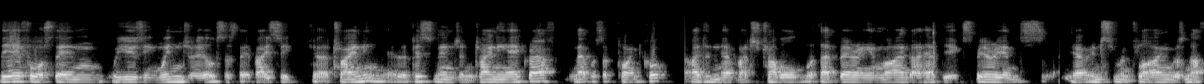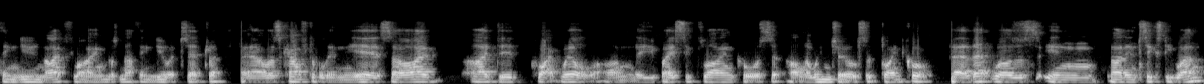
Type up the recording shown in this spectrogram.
The Air Force then were using Winjeels as their basic uh, training, uh, the piston engine training aircraft, and that was at Point Cook. I didn't have much trouble with that, bearing in mind I had the experience. You know, instrument flying was nothing new, night flying was nothing new, etc. I was comfortable in the air, so I I did quite well on the basic flying course on the Winjeels at Point Cook. Uh, that was in 1961,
